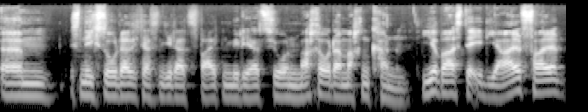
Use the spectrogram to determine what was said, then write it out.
Ähm, ist nicht so, dass ich das in jeder zweiten Mediation mache oder machen kann. Hier war es der Idealfall.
